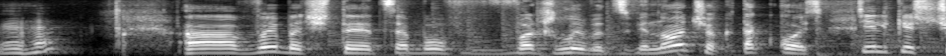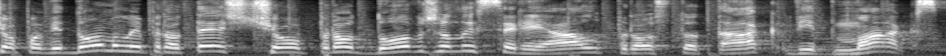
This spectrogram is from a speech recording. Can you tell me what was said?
Угу. А, Вибачте, це був важливий дзвіночок. Так ось тільки що повідомили про те, що продовжили серіал просто так від Макс.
